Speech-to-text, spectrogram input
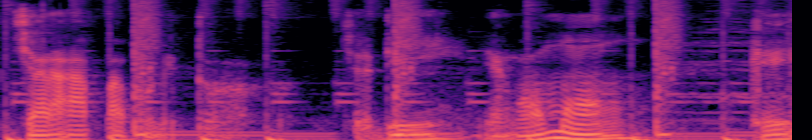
Bicara apa pun itu. Jadi yang ngomong oke? okay?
